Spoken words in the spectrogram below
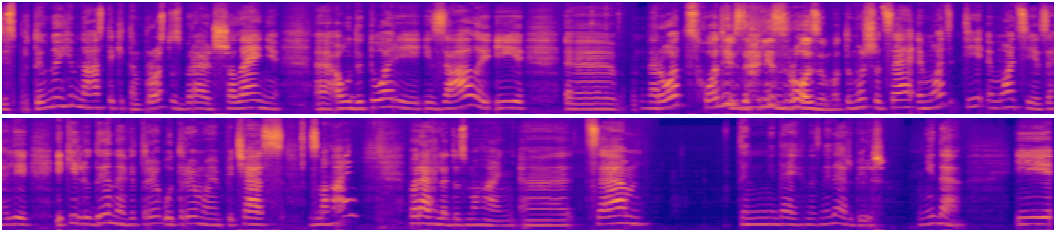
зі спортивної гімнастики, там просто збирають шалені аудиторії і зали, і народ сходить взагалі з розуму, тому що це емоції, ті емоції, взагалі, які людина утримує під час змагань перегляду змагань, е, це ти ніде їх не знайдеш більше. Ніде. І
